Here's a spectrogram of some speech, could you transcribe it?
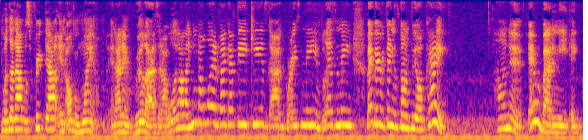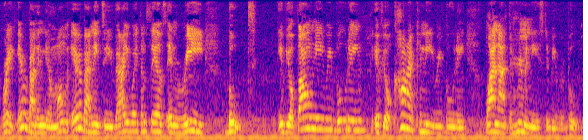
Because I was freaked out and overwhelmed. And I didn't realize that I was. I was like, you know what? If I got these kids, God grace me and bless me, maybe everything is to be okay honey everybody need a break everybody need a moment everybody need to evaluate themselves and reboot if your phone need rebooting if your car can need rebooting why not the human needs to be rebooted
